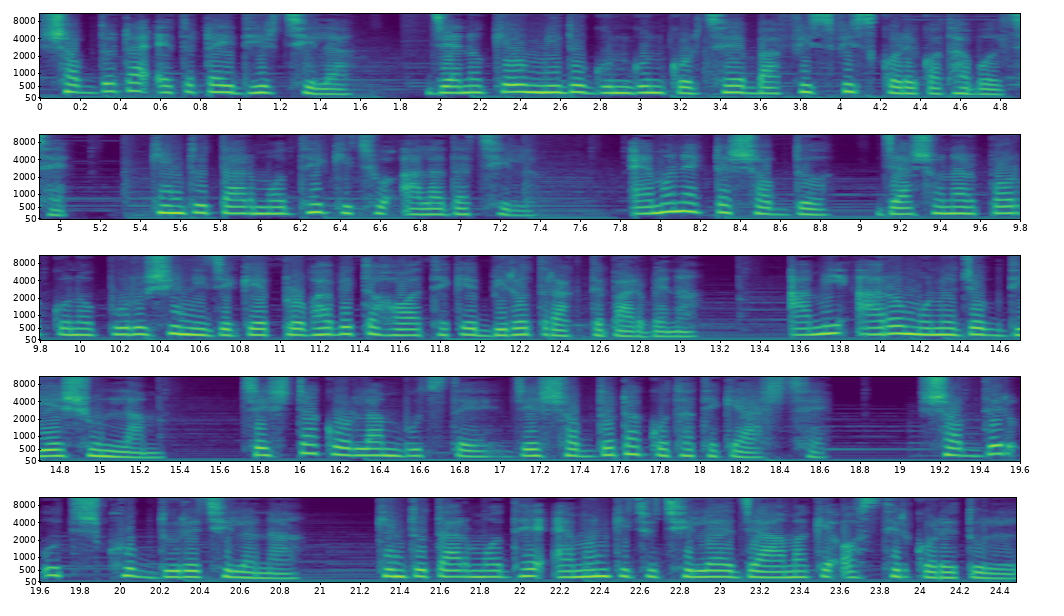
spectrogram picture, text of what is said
শব্দটা এতটাই ধীর ছিল, যেন কেউ মৃদু গুনগুন করছে বা ফিসফিস করে কথা বলছে। কিন্তু তার মধ্যে কিছু আলাদা ছিল। এমন একটা শব্দ, যা শোনার পর কোনো পুরুষই নিজেকে প্রভাবিত হওয়া থেকে বিরত রাখতে পারবে না। আমি আরও মনোযোগ দিয়ে শুনলাম, চেষ্টা করলাম বুঝতে যে শব্দটা কোথা থেকে আসছে। শব্দের উৎস খুব দূরে ছিল না, কিন্তু তার মধ্যে এমন কিছু ছিল যা আমাকে অস্থির করে তুলল।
